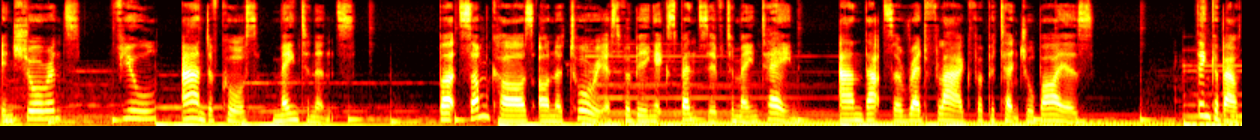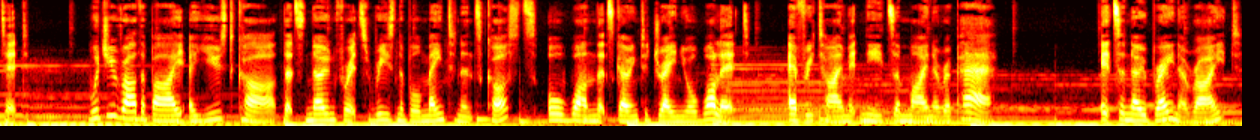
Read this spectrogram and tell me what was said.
insurance, fuel, and of course, maintenance. But some cars are notorious for being expensive to maintain, and that's a red flag for potential buyers. Think about it. Would you rather buy a used car that's known for its reasonable maintenance costs or one that's going to drain your wallet every time it needs a minor repair? It's a no brainer, right?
